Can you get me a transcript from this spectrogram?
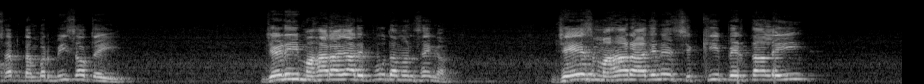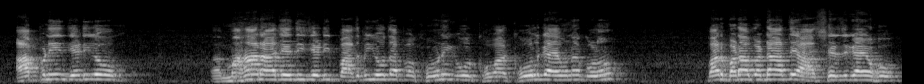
ਸਤੰਬਰ 2023 ਜਿਹੜੀ ਮਹਾਰਾਜਾ ਰਿਪੂ ਦਮਨ ਸਿੰਘ, ਜਿਸ ਮਹਾਰਾਜ ਨੇ ਸਿੱਖੀ ਪਿਰਤਾਂ ਲਈ ਆਪਣੀ ਜਿਹੜੀ ਉਹ ਮਹਾਰਾਜੇ ਦੀ ਜਿਹੜੀ ਪਦਵੀ ਉਹ ਤਾਂ ਖੋਣੀ ਉਹ ਖੋਲ ਗਏ ਉਹਨਾਂ ਕੋਲੋਂ, ਪਰ ਬੜਾ ਵੱਡਾ ਇਤਿਹਾਸ ਸਿਰਜ ਗਏ ਉਹ।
